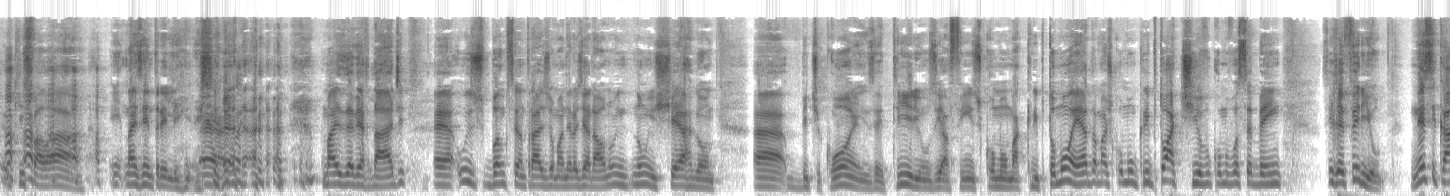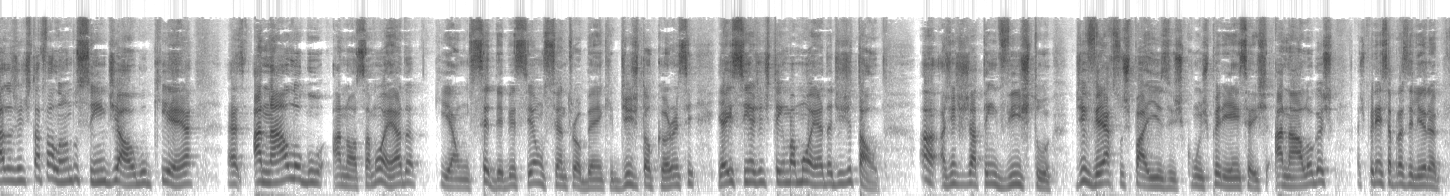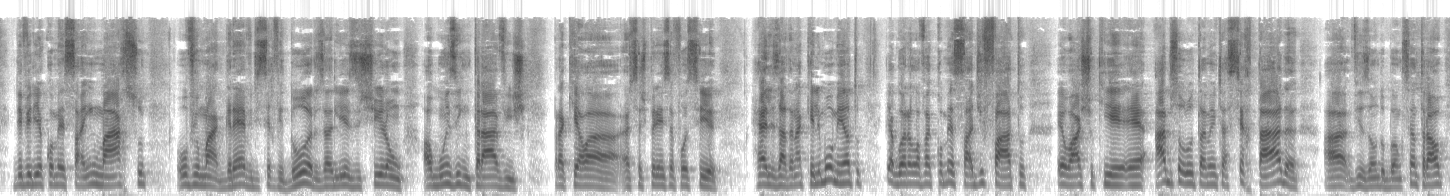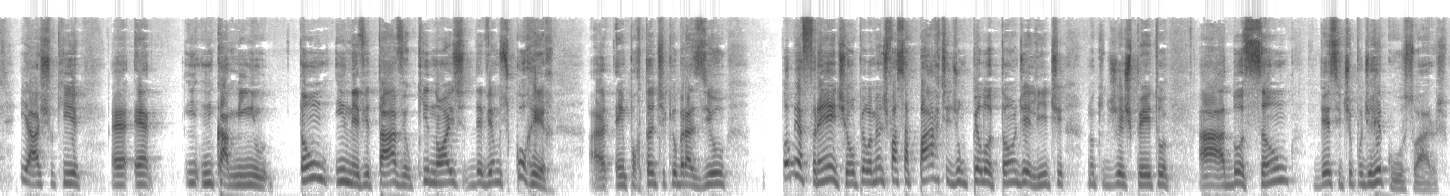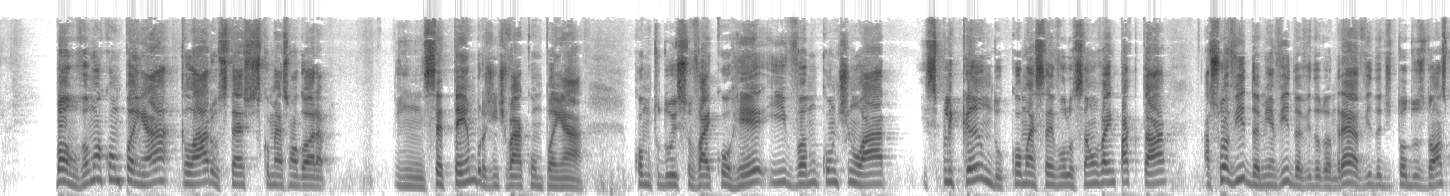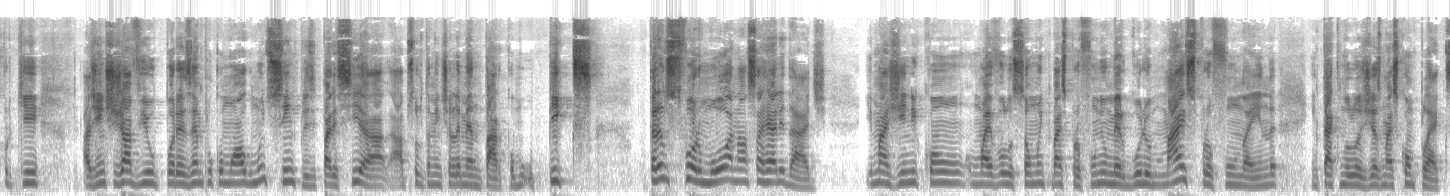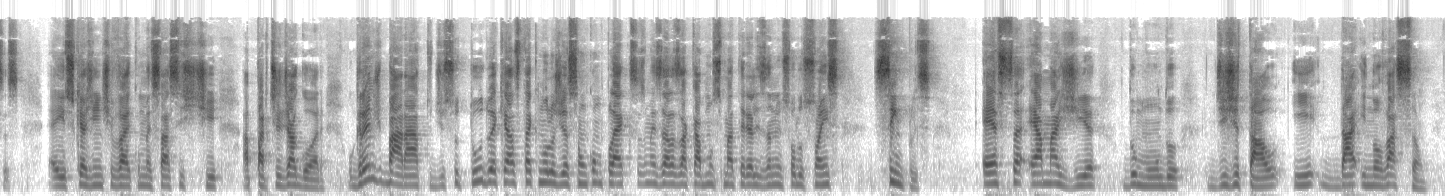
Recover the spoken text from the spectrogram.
eu quis falar nas entrelinhas. É. Mas é verdade. É, os bancos centrais, de uma maneira geral, não, não enxergam uh, bitcoins, ethereums e afins como uma criptomoeda, mas como um criptoativo, como você bem se referiu. Nesse caso, a gente está falando sim de algo que é, análogo à nossa moeda, que é um CDBC, um Central Bank Digital Currency, e aí sim a gente tem uma moeda digital. A, a gente já tem visto diversos países com experiências análogas. A experiência brasileira deveria começar em março. Houve uma greve de servidores, ali existiram alguns entraves para que ela, essa experiência fosse realizada naquele momento e agora ela vai começar de fato. Eu acho que é absolutamente acertada a visão do Banco Central e acho que é, é um caminho tão inevitável que nós devemos correr. Ah, é importante que o Brasil tome a frente, ou pelo menos faça parte de um pelotão de elite no que diz respeito à adoção desse tipo de recurso, Aros. Bom, vamos acompanhar. Claro, os testes começam agora em setembro, a gente vai acompanhar como tudo isso vai correr e vamos continuar explicando como essa evolução vai impactar a sua vida, a minha vida, a vida do André, a vida de todos nós, porque a gente já viu, por exemplo, como algo muito simples e parecia absolutamente elementar, como o Pix transformou a nossa realidade. Imagine com uma evolução muito mais profunda e um mergulho mais profundo ainda em tecnologias mais complexas. É isso que a gente vai começar a assistir a partir de agora. O grande barato disso tudo é que as tecnologias são complexas, mas elas acabam se materializando em soluções simples. Essa é a magia do mundo digital e da inovação.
